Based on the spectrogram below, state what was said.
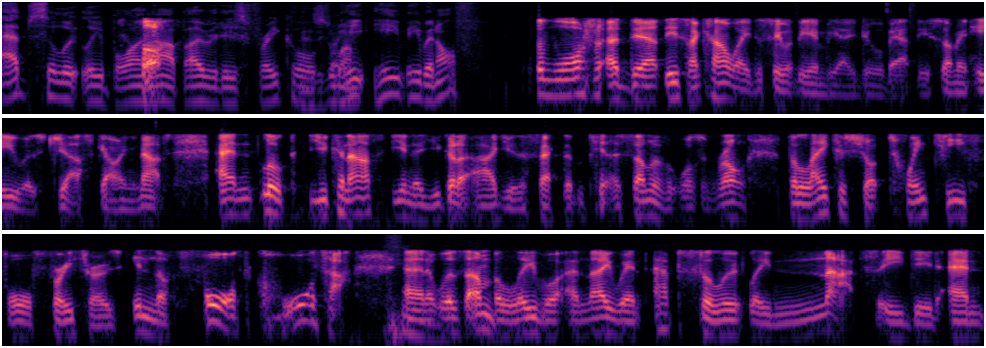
absolutely blown Oh. up over these free calls. That's the one. He, he, he went off. What about this? I can't wait to see what the NBA do about this. I mean, he was just going nuts. And look, you can ask, you know, you've got to argue the fact that you know, some of it wasn't wrong. The Lakers shot 24 free throws in the fourth quarter, and it was unbelievable. And they went absolutely nuts. He did, and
